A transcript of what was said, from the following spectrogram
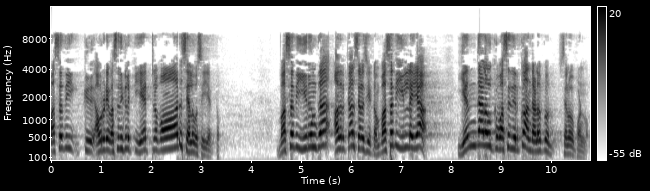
வசதிக்கு அவருடைய வசதிகளுக்கு ஏற்றவாறு செலவு செய்யட்டும். வசதி இருந்தா அதற்காக செலவு செய்யட்டும். வசதி இல்லையா எந்த அளவுக்கு வசதி இருக்கோ அந்த அளவுக்கு செலவு பண்ணும்.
